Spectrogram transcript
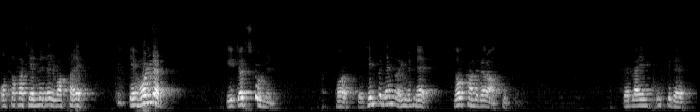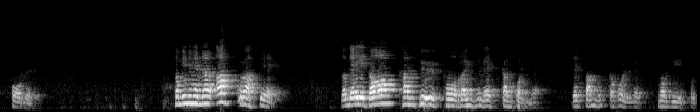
også for å kjenne det det var preg. Det holder i dødsstunden. For det er simpelthen regnet ned. Nå kan det være avslutning. Det ble ikke det foreløpig. Så mine venner, akkurat det som jeg i dag kan du få regne med skal holde. Det samme skal holde når Jesus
